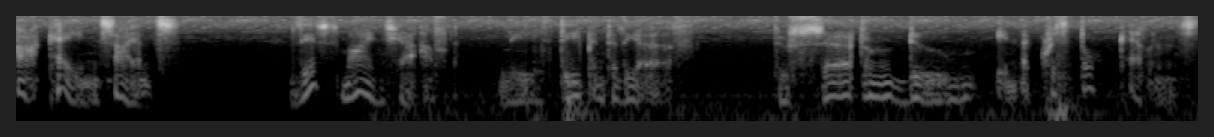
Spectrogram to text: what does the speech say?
arcane science. This mine shaft leads deep into the earth to certain doom in the crystal caverns.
